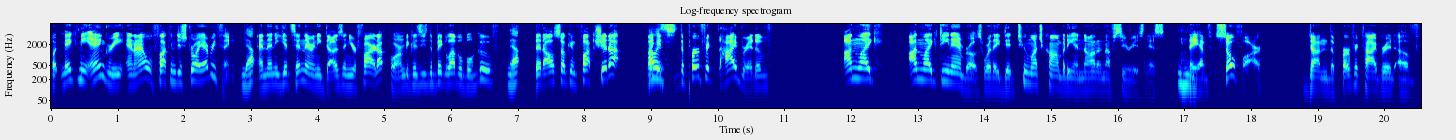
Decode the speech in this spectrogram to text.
but make me angry, and I will fucking destroy everything. yeah, And then he gets in there and he does, and you're fired up for him because he's the big lovable goof yeah. that also can fuck shit up. Like it's was- the perfect hybrid of unlike unlike Dean Ambrose, where they did too much comedy and not enough seriousness. Mhm. They have so far done the perfect hybrid of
